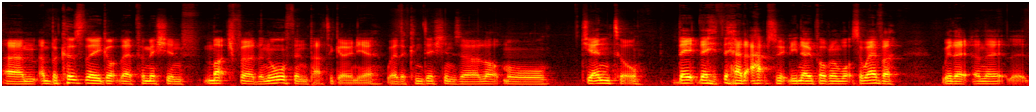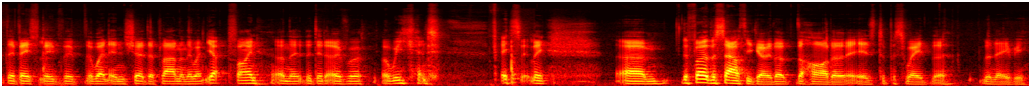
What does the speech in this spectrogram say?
Um, and because they got their permission much further north in Patagonia, where the conditions are a lot more gentle, they, they, they had absolutely no problem whatsoever with it. And they, they basically they, they went in, showed their plan, and they went, yep, fine. And they, they did it over a weekend, basically. Um, the further south you go, the, the harder it is to persuade the, the Navy.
